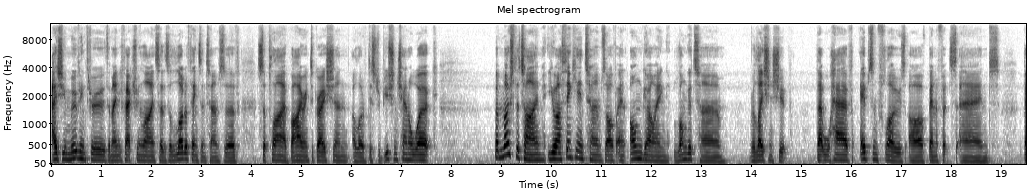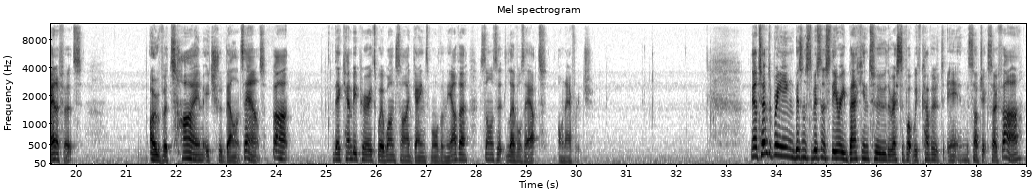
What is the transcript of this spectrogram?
as you're moving through the manufacturing line, so there's a lot of things in terms of supplier buyer integration, a lot of distribution channel work. But most of the time, you are thinking in terms of an ongoing, longer term relationship that will have ebbs and flows of benefits and benefits over time it should balance out, but there can be periods where one side gains more than the other, as long as it levels out on average. Now, in terms of bringing business to business theory back into the rest of what we've covered in the subject so far,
